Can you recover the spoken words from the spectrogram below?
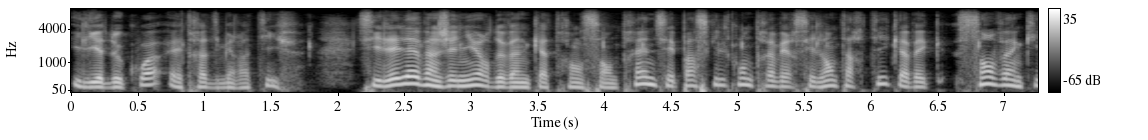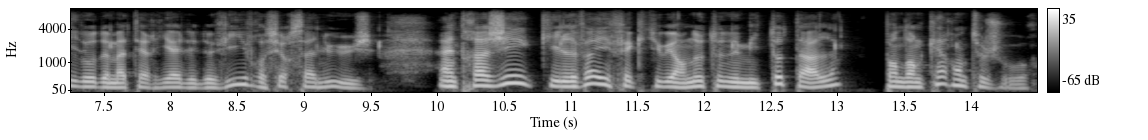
il y a de quoi être admiratif. Si l'élève ingénieur de 24 ans s'entraîne, c'est parce qu'il compte traverser l'Antarctique avec 120 kg de matériel et de vivres sur sa luge, un trajet qu'il va effectuer en autonomie totale pendant 40 jours.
